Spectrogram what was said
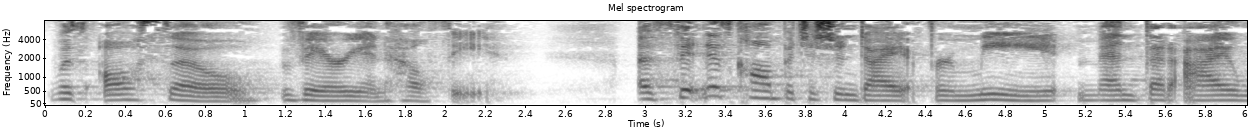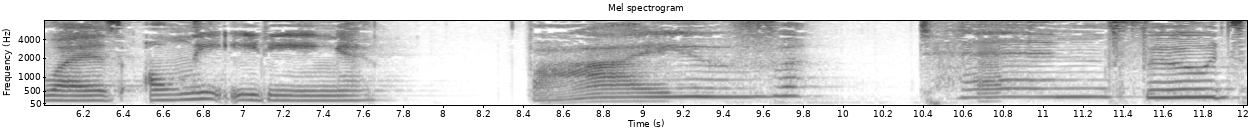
was also very unhealthy. A fitness competition diet for me meant that I was only eating five, ten foods.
